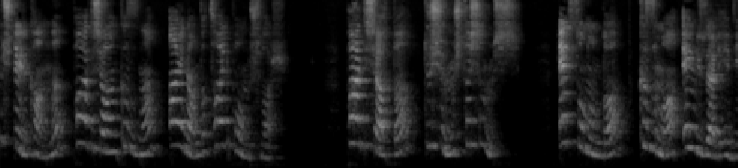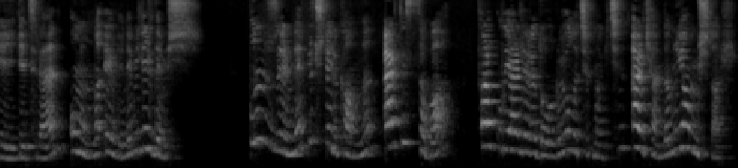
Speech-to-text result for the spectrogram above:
üç delikanlı padişahın kızına aynı anda talip olmuşlar. Padişah da düşünmüş taşınmış. En sonunda kızıma en güzel hediyeyi getiren onunla evlenebilir demiş. Üzerine üç delikanlı ertesi sabah farklı yerlere doğru yola çıkmak için erkenden uyanmışlar.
